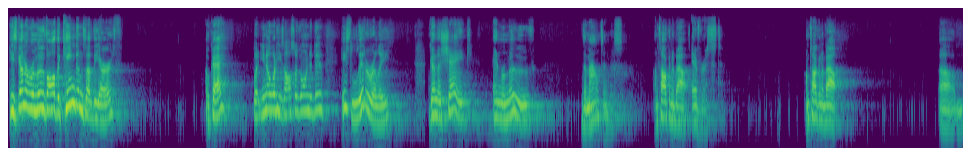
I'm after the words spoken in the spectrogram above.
He's going to remove all the kingdoms of the earth, Okay? But you know what he's also going to do? He's literally going to shake and remove the mountains. I'm talking about Everest. I'm talking about um,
